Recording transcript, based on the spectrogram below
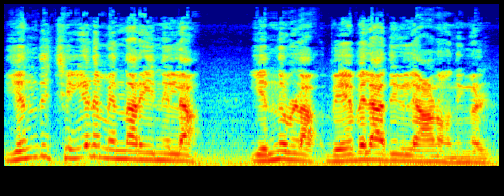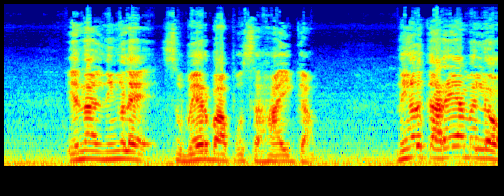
എന്ത് ചെയ്യണമെന്നറിയുന്നില്ല എന്നുള്ള വേവലാതികളാണോ നിങ്ങൾ? എന്നാൽ നിങ്ങളെ സുബേർ ബാപ്പു സഹായിക്കാം. നിങ്ങൾക്കറിയാമല്ലോ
